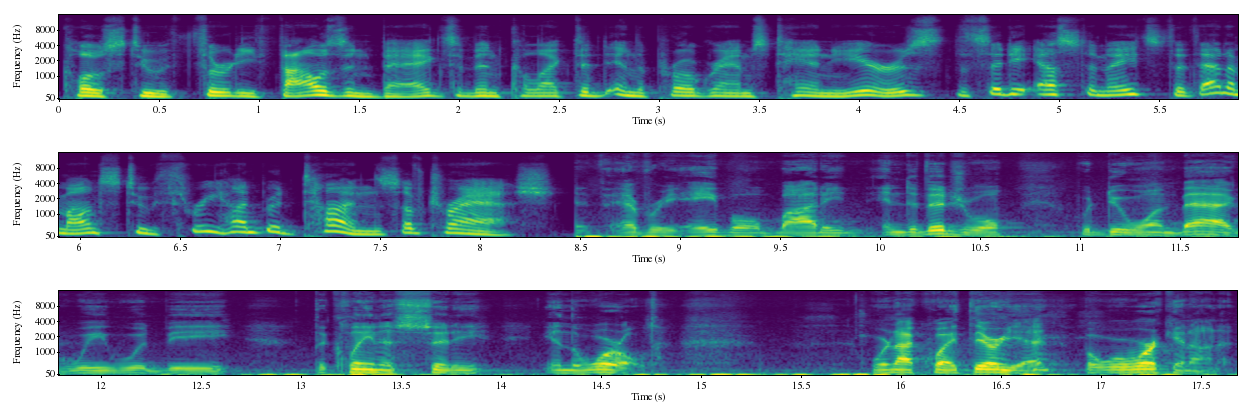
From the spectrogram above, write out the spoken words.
Close to 30,000 bags have been collected in the program's 10 years. The city estimates that that amounts to 300 tons of trash. If every able bodied individual would do one bag, we would be the cleanest city in the world. We're not quite there yet, but we're working on it.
